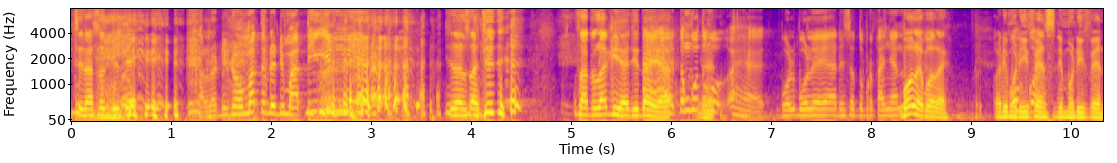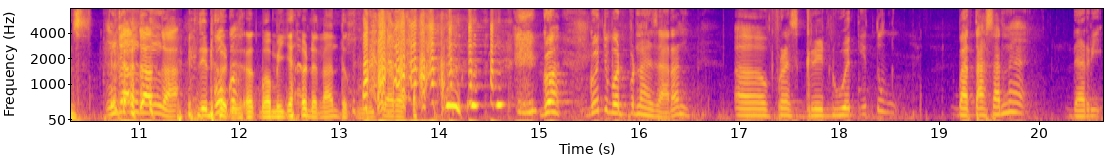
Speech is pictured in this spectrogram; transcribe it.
Cina selanjutnya. Kalau di domat udah dimatiin nih. Cina selanjutnya. Satu lagi ya Cita ya. Eh, tunggu tunggu. Eh, boleh boleh ada satu pertanyaan. Boleh boleh. oh dia mau defense, dia mau defense. Enggak enggak enggak. Gua udah Maminya udah ngantuk bicara. gue gue cuma penasaran eh, fresh graduate itu batasannya dari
